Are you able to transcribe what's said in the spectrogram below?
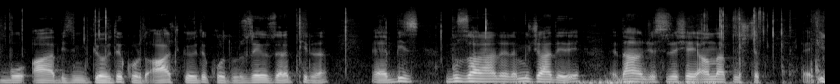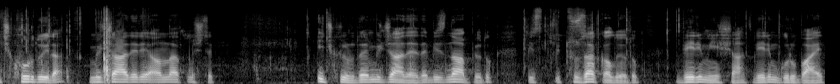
Bu a, bizim gövde kurdu, ağaç gövde kurduğumuz Zeusera pirina. E, biz bu zararlarla mücadeleyi e, daha önce size şey anlatmıştık. E, iç kurduyla mücadeleyi anlatmıştık. İç kurda mücadelede biz ne yapıyorduk? Biz bir tuzak alıyorduk. Verim İnşaat, Verim Grubu ait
